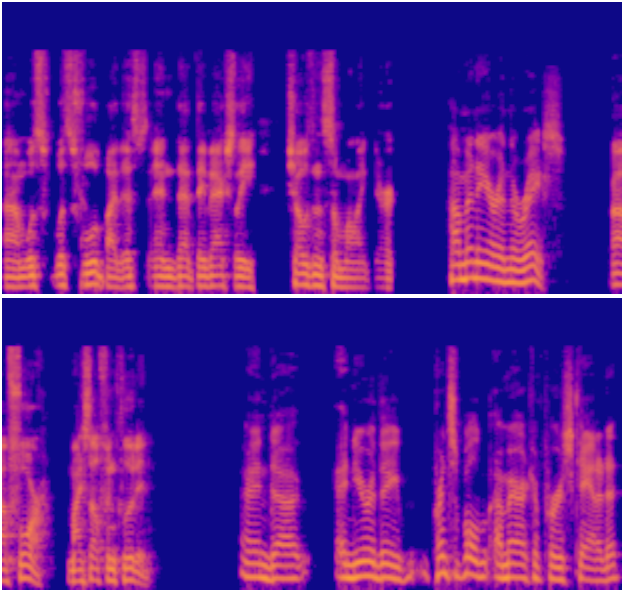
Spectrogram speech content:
um, was was fooled by this and that they've actually chosen someone like Derek. How many are in the race? Uh, four, myself included. And uh, and you're the principal America First candidate.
